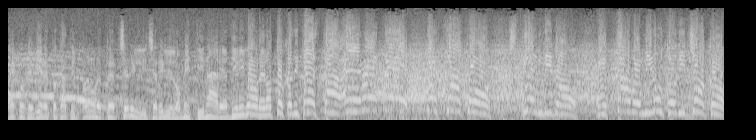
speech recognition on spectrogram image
Ecco che viene toccato il pallone per Cerilli, Cerilli lo mette in area di rigore, lo tocca di testa e rete! Pezzato! Splendido! Ottavo minuto di gioco,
